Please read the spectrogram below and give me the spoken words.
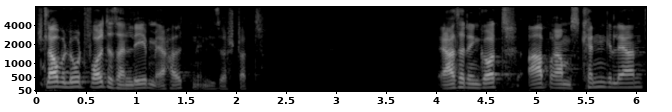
Ich glaube, Lot wollte sein Leben erhalten in dieser Stadt. Er hatte den Gott Abrahams kennengelernt,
